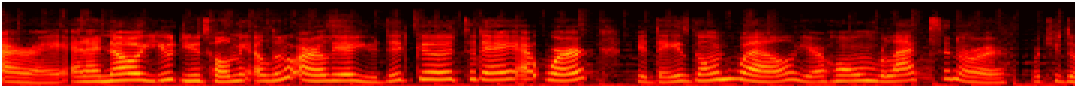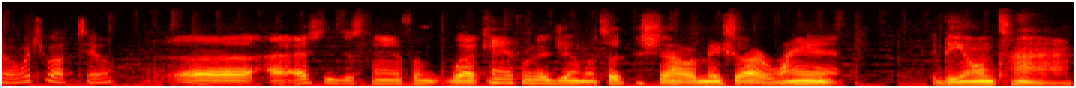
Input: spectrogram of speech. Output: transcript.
All right. And I know you you told me a little earlier you did good today at work. Your day is going well. You're home relaxing or what you doing? What you up to? Uh I actually just came from well, I came from the gym. I took a shower, make sure I ran to be on time.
